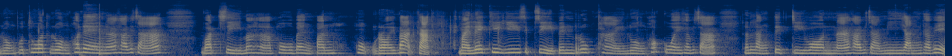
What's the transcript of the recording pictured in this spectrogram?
หลวงปู่ทวดหลวงพ่อแดงนะคะพี่จ๋าวัดศรีมหาโพแบ่งปัน 600 บาทค่ะ หมายเลขที่ 24 เป็นรูปถ่ายหลวงพ่อกลวยค่ะพี่จ๋าด้านหลังติดจีวรนนะคะพี่จ๋ามียันค่ะพี่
